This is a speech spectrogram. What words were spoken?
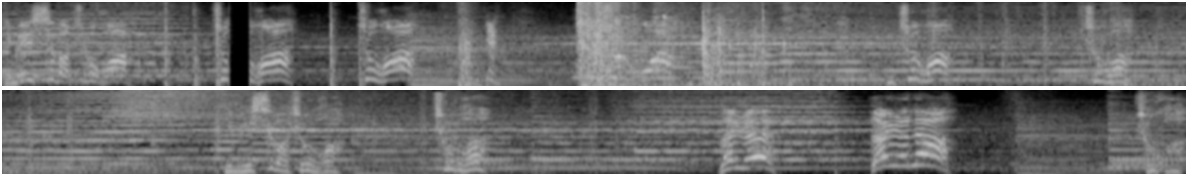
你没事吧？春华，春华，春华，春华，春华，春华，你没事吧？春华，春华，来人，来人呐！春华，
